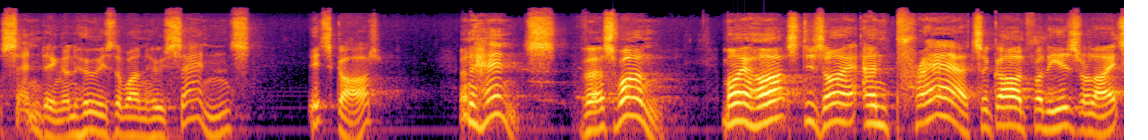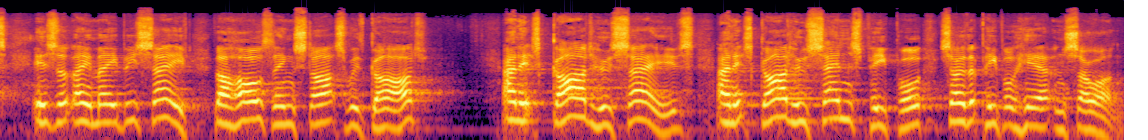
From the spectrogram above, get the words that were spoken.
sending. And who is the one who sends? It's God. And hence, verse 1 my heart's desire and prayer to God for the Israelites is that they may be saved. The whole thing starts with God, and it's God who saves, and it's God who sends people so that people hear and so on.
